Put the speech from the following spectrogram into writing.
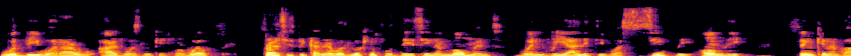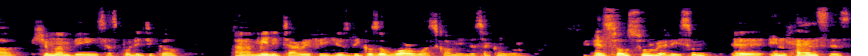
would be what our art was looking for. Well, Francis Picabia was looking for this in a moment when reality was simply only thinking about human beings as political, uh, military figures because the war was coming, the Second World War. And so surrealism uh, enhances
